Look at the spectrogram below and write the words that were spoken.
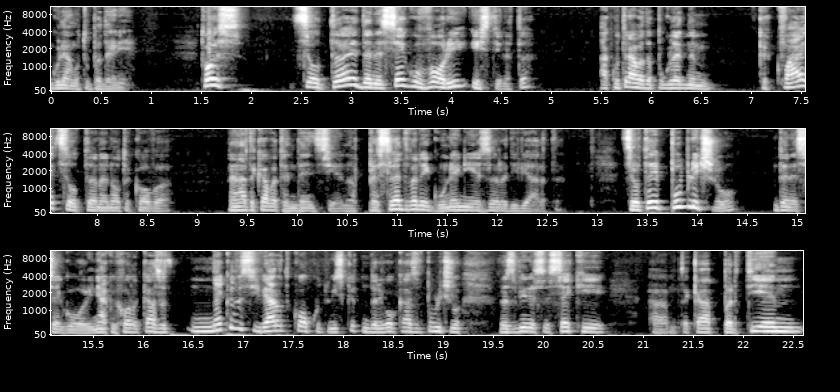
голямото падение. Тоест, целта е да не се говори истината – ако трябва да погледнем каква е целта на едно такова, една такава тенденция, на преследване и гонение заради вярата. Целта е публично да не се говори. Някои хора казват, нека да си вярват колкото искат, но да не го казват публично. Разбира се, всеки а, така партиен,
